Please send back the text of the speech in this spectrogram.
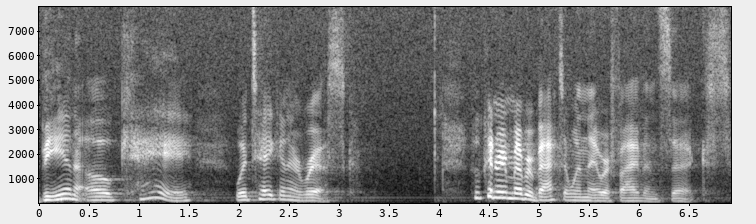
being okay with taking a risk. Who can remember back to when they were five and six?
